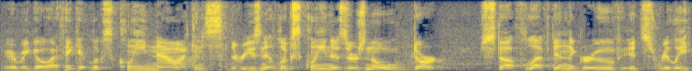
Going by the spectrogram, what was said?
There we go. I think it looks clean now. I can. The reason it looks clean is there's no dark stuff left in the groove. It's really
